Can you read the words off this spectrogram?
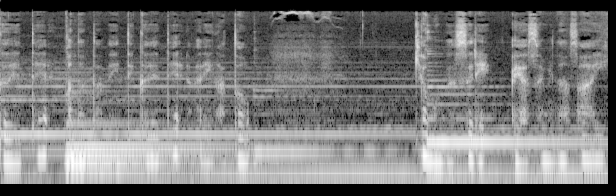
くれてあなたでいてくれてありがとう。今日もぐっすりおやすみなさい。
